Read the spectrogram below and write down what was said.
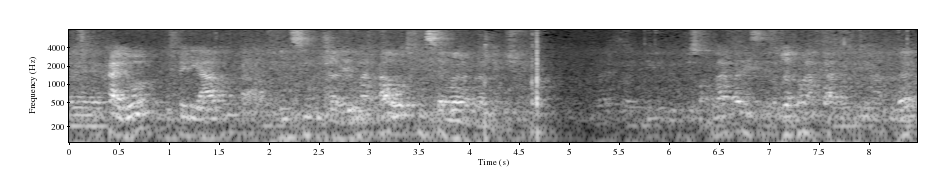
é, calhou do feriado, 25 de janeiro, Natal, outro fim de semana para a gente. Né? O pessoal não vai aparecer, já estou marcado no feriado, né?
